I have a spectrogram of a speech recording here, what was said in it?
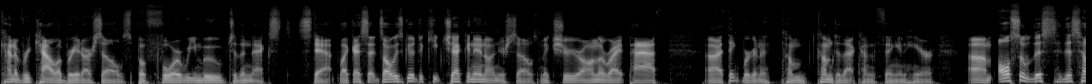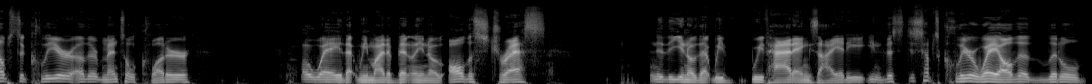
kind of recalibrate ourselves before we move to the next step. Like I said, it's always good to keep checking in on yourselves, make sure you're on the right path. Uh, I think we're gonna come come to that kind of thing in here. Um, also, this this helps to clear other mental clutter away that we might have been, you know, all the stress, you know, that we've we've had anxiety. You know, this just helps clear away all the little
